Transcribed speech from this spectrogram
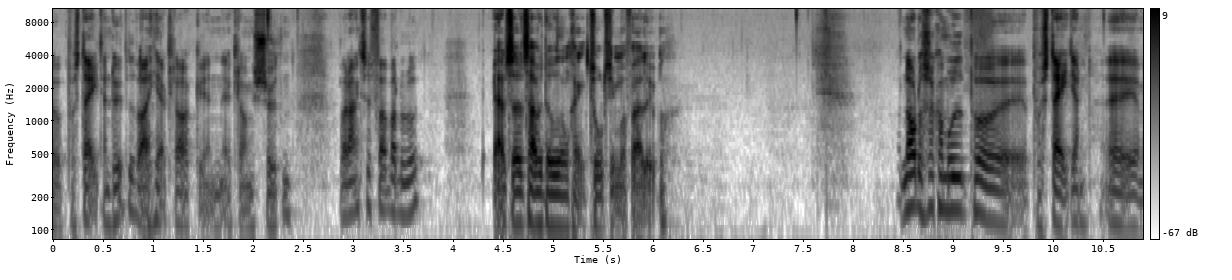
øh, på stadion? Løbet var her klokken, øh, klokken 17. Hvor lang tid før var du ude? Ja, så tager vi derud omkring to timer før løbet. Når du så kommer ud på, øh, på stadion, øh,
